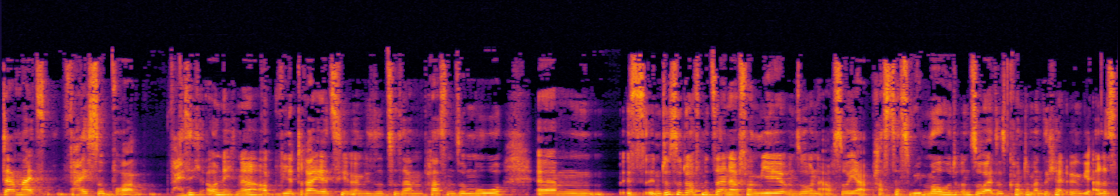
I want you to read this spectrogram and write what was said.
damals war ich so, boah, weiß ich auch nicht, ne, ob wir drei jetzt hier irgendwie so zusammenpassen. So Mo ähm, ist in Düsseldorf mit seiner Familie und so und auch so, ja, passt das remote und so. Also das konnte man sich halt irgendwie alles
